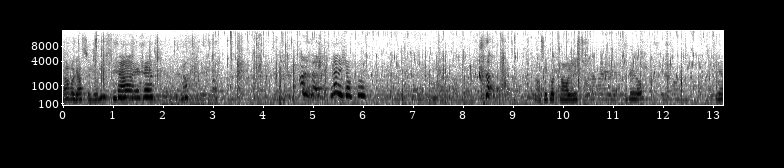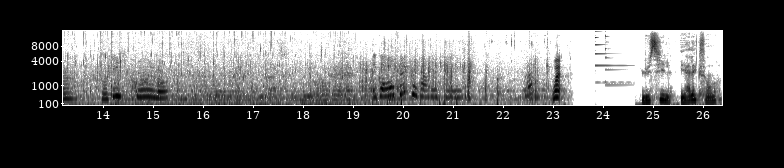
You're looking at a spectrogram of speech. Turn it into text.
Là, regarde, c'est joli ici. Je, je... Bien. Non mais j'entends. Alors, c'est quoi que tu enregistres? De l'eau. Viens, Et comment on fait pour arrêter Ouais. Lucille et Alexandre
